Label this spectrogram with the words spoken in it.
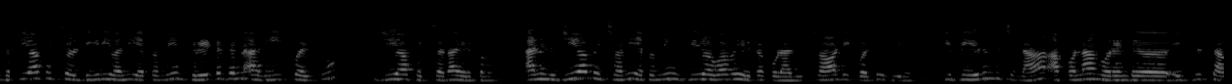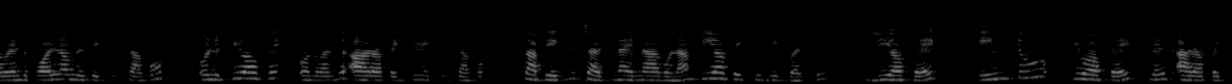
இந்த p of x ஓட டிகிரி வந்து எப்பவுமே greater than or equal to g of x தான் இருக்கணும். அண்ட் இந்த g of x வந்து எப்பவுமே ஜீரோவாவே இருக்கக்கூடாது. It's not equal to zero இப்படி இருந்துச்சுன்னா அப்போனா அங்கே ரெண்டு எக்ஸிஸ்ட் ஆகும். ரெண்டு பாலினாமல்ஸ் எக்ஸிஸ்ட் ஆகும். ஒன்று q of x ஒன்று வந்து r of x exist ஆகும். ஸோ அப்படி எக்ஸிஸ்ட் ஆச்சுன்னா என்ன ஆகும்னா p of x is equal to g of x into q of x plus r of x.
